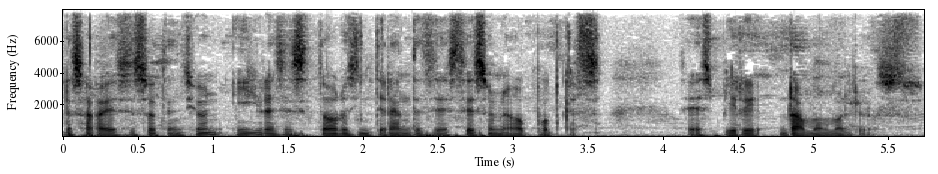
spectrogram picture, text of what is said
les agradece su atención y gracias a todos los integrantes de este su nuevo podcast. Se despide Ramón Morelos.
